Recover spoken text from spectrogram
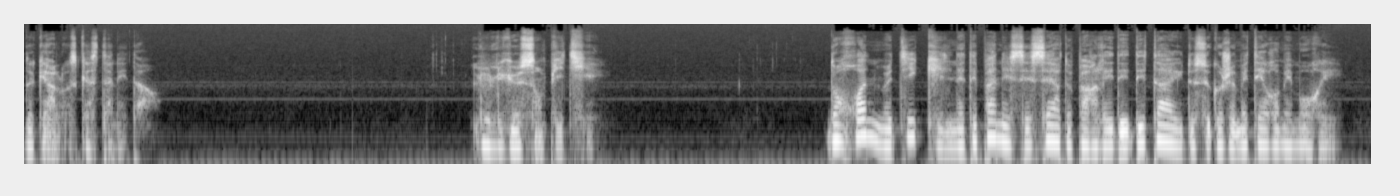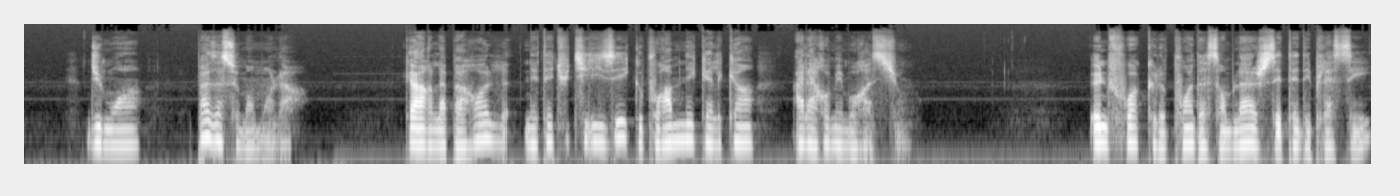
de Carlos Castaneda. Le lieu sans pitié. Don Juan me dit qu'il n'était pas nécessaire de parler des détails de ce que je m'étais remémoré, du moins pas à ce moment-là, car la parole n'était utilisée que pour amener quelqu'un à la remémoration. Une fois que le point d'assemblage s'était déplacé,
